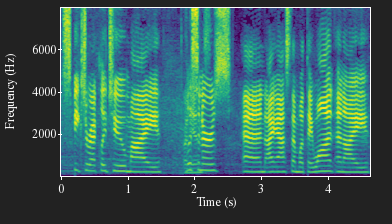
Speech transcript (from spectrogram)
speak directly to my listeners and I ask them what they want and I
